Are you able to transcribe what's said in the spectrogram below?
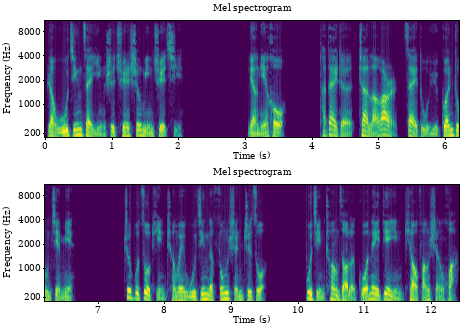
让吴京在影视圈声名鹊起。两年后，他带着《战狼二》再度与观众见面，这部作品成为吴京的封神之作。不仅创造了国内电影票房神话，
